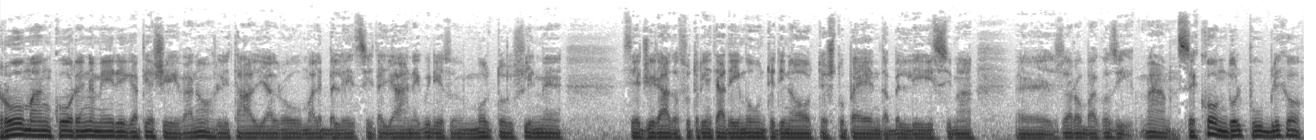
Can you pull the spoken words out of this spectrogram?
Roma ancora in America piaceva, no? L'Italia, Roma, le bellezze italiane, quindi molto il film si è girato su Trinità dei Monti di notte, stupenda, bellissima, eh, roba così. Ma secondo il pubblico,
